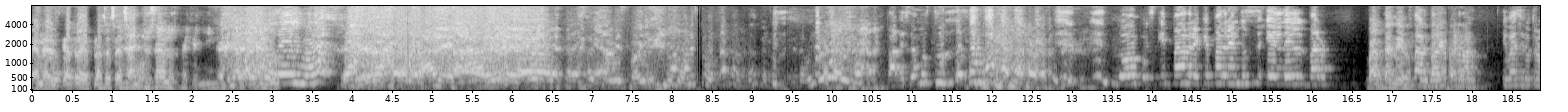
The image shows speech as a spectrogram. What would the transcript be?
en el Teatro de Plaza la Sésamo. choza de los pequeñinos. Ya para poder, ¿verdad? Era un spoiler. No, parece botana, ¿verdad? Pero, Parecemos tú. no, pues qué padre, qué padre. Entonces, el del bar, Bartanero. bar- bar- perdón, iba a decir otro,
